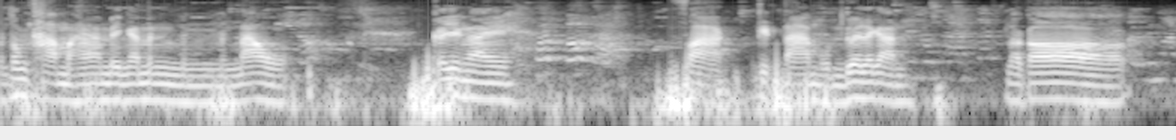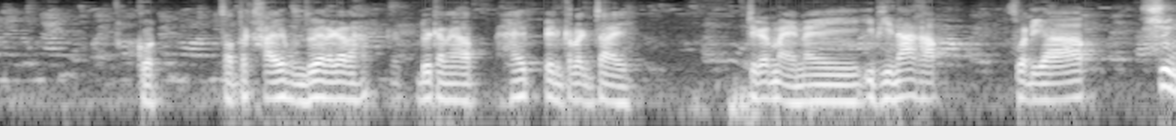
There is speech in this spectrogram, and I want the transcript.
ันต้องทำอะฮะไม่งั้นมันมันมันเน่า ก็ยังไงฝากติดตามผมด้วยแล้วกัน แล้วก็กด subscribe ผมด้วยแล้วกันนะด้วยกันนะครับ ให้เป็นกำลังใจ เจอกันใหม่ในอีพีหน้าครับ สวัสดีครับชุ่ม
